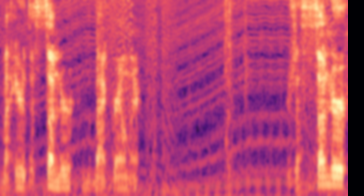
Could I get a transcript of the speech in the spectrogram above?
Might hear the thunder in the background there. There's a thunder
